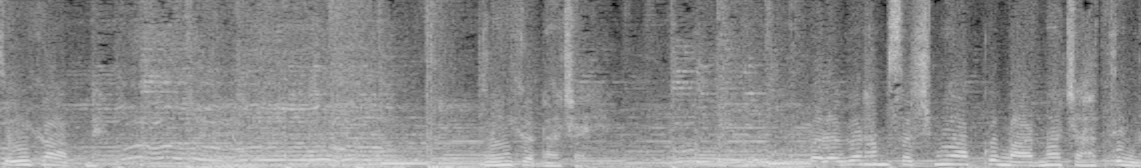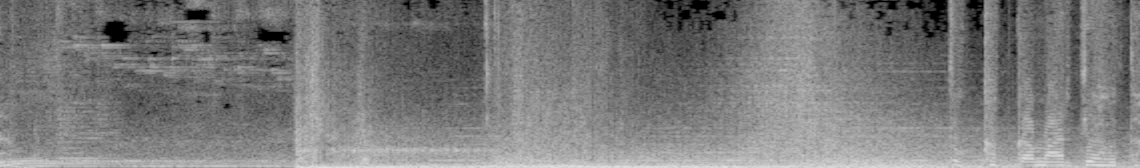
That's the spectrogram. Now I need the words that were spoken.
सही कहा आपने। नहीं करना चाहिए। पर अगर हम सच में आपको मारना चाहते ना तो कब का मार दिया होता?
